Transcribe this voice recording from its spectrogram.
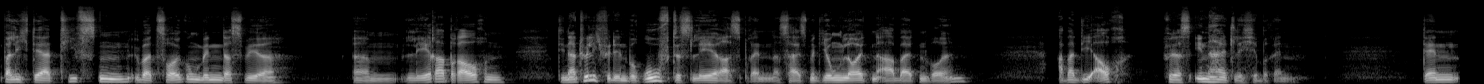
weil ich der tiefsten Überzeugung bin, dass wir ähm, Lehrer brauchen, die natürlich für den Beruf des Lehrers brennen, das heißt mit jungen Leuten arbeiten wollen, aber die auch für das Inhaltliche brennen. Denn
